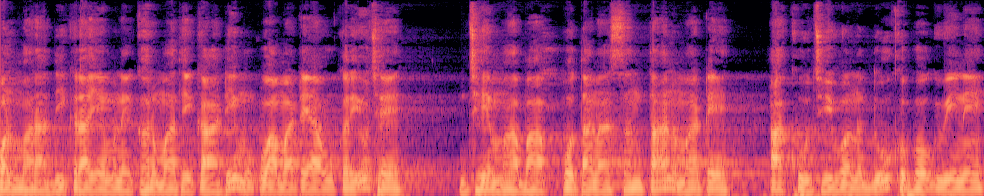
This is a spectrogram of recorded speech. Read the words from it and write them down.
પણ મારા દીકરાએ મને ઘરમાંથી કાઢી મૂકવા માટે આવું કર્યું છે, જે મા બાપ પોતાના સંતાન માટે આખું જીવન દુઃખ ભોગવીને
